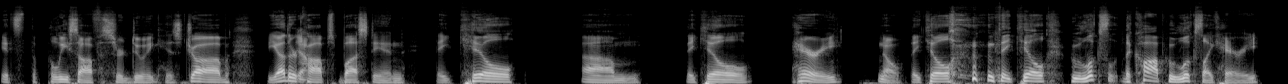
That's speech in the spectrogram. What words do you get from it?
it's the police officer doing his job. The other yeah. cops bust in. They kill. Um, they kill Harry. No, they kill. they kill who looks the cop who looks like Harry,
